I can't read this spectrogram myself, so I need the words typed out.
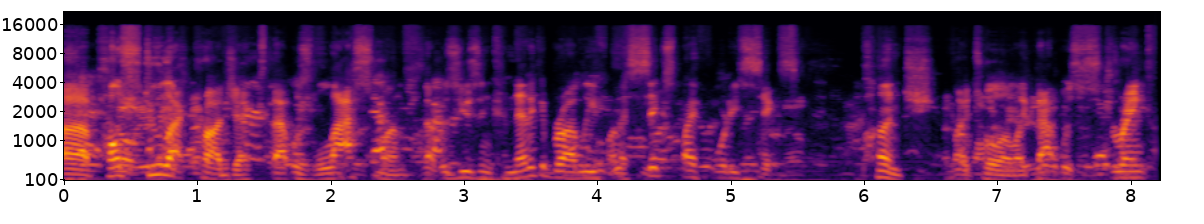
uh, Paul Stulac project that was last month, that was using Connecticut broadleaf on a six by forty six punch Vitola. Like that was strength,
